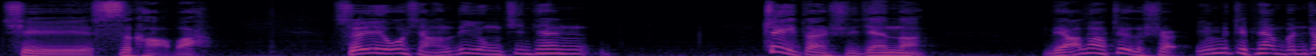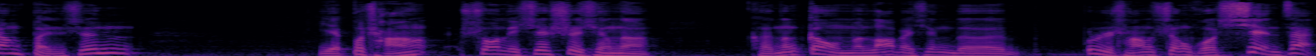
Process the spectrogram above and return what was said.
去思考吧。所以我想利用今天这段时间呢，聊聊这个事儿，因为这篇文章本身也不长，说了一些事情呢，可能跟我们老百姓的日常生活现在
